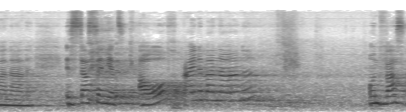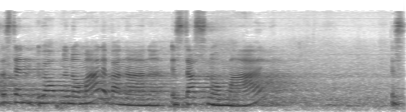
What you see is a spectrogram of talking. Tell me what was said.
Banane. Ist das denn jetzt auch eine Banane? Und was ist denn überhaupt eine normale Banane? Ist das normal? Ist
